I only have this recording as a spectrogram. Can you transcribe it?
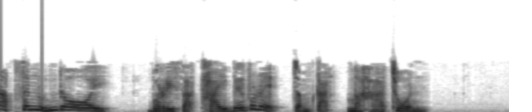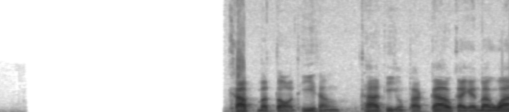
นับสนุนโดย บริษัทไทยเบเวอเรจจำกัดมหาชน ครับมาต่อที่ทางท่าทีของพรรคก้าวไกลกันบ้างว่า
